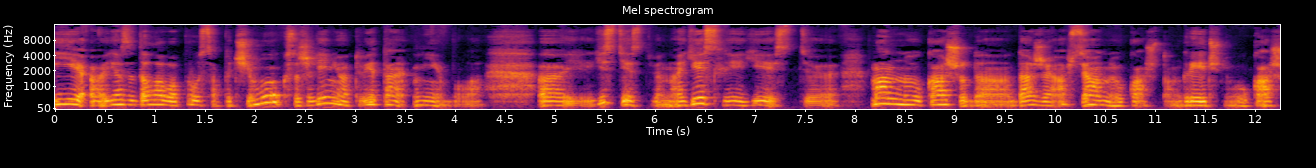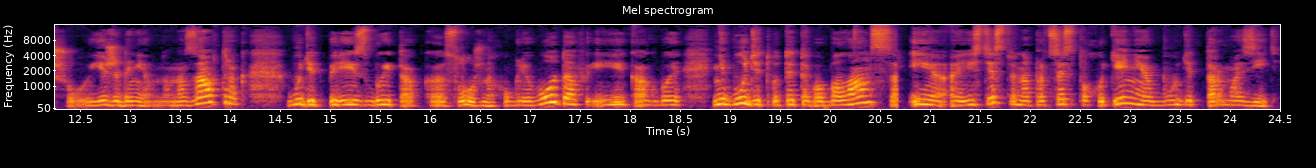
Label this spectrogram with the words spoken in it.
И э, я задала вопрос, а почему? К сожалению, ответа не было. Э, естественно, если есть э, манную кашу, да, даже овсяную кашу, там, гречневую кашу ежедневно на завтрак, будет переизбыток сложных углеводов и как бы не будет вот этого баланса. И, естественно, процесс похудения будет тормозить.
